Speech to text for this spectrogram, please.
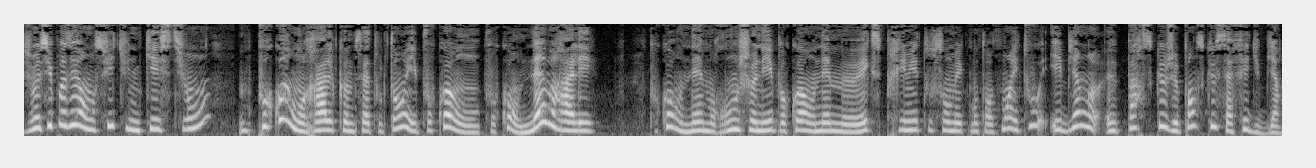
Je me suis posé ensuite une question. Pourquoi on râle comme ça tout le temps et pourquoi on, aime râler? Pourquoi on aime ronchonner, pourquoi on aime euh, exprimer tout son mécontentement et tout? Eh bien, parce que je pense que ça fait du bien.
